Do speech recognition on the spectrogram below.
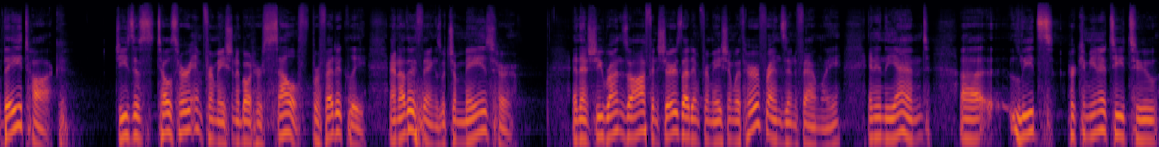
they talk. Jesus tells her information about herself prophetically and other things which amaze her. And then she runs off and shares that information with her friends and family. And in the end, uh, leads her community to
